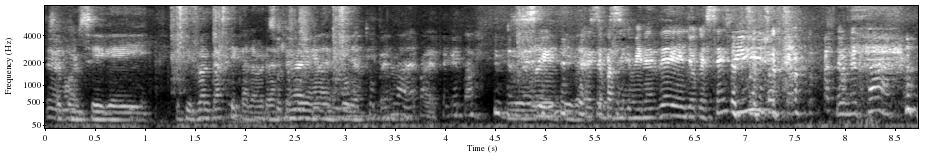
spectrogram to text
se consigue y estoy fantástica, la verdad es que agradecida. estupenda, ¿eh? Parece que también. Muy Sí, agradecida. ¿qué pasa? Que vienes de, yo qué sé. Sí, de un spa.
